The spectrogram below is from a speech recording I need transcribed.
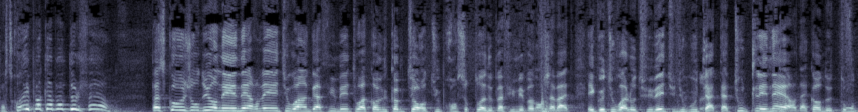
Parce qu'on n'est pas capable de le faire. Parce qu'aujourd'hui, on est énervé, tu vois un gars fumer, toi, comme, comme tu, tu prends sur toi de pas fumer pendant Shabbat, et que tu vois l'autre fumer, tu, du coup, tu as, toutes les nerfs, d'accord, de, ton,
